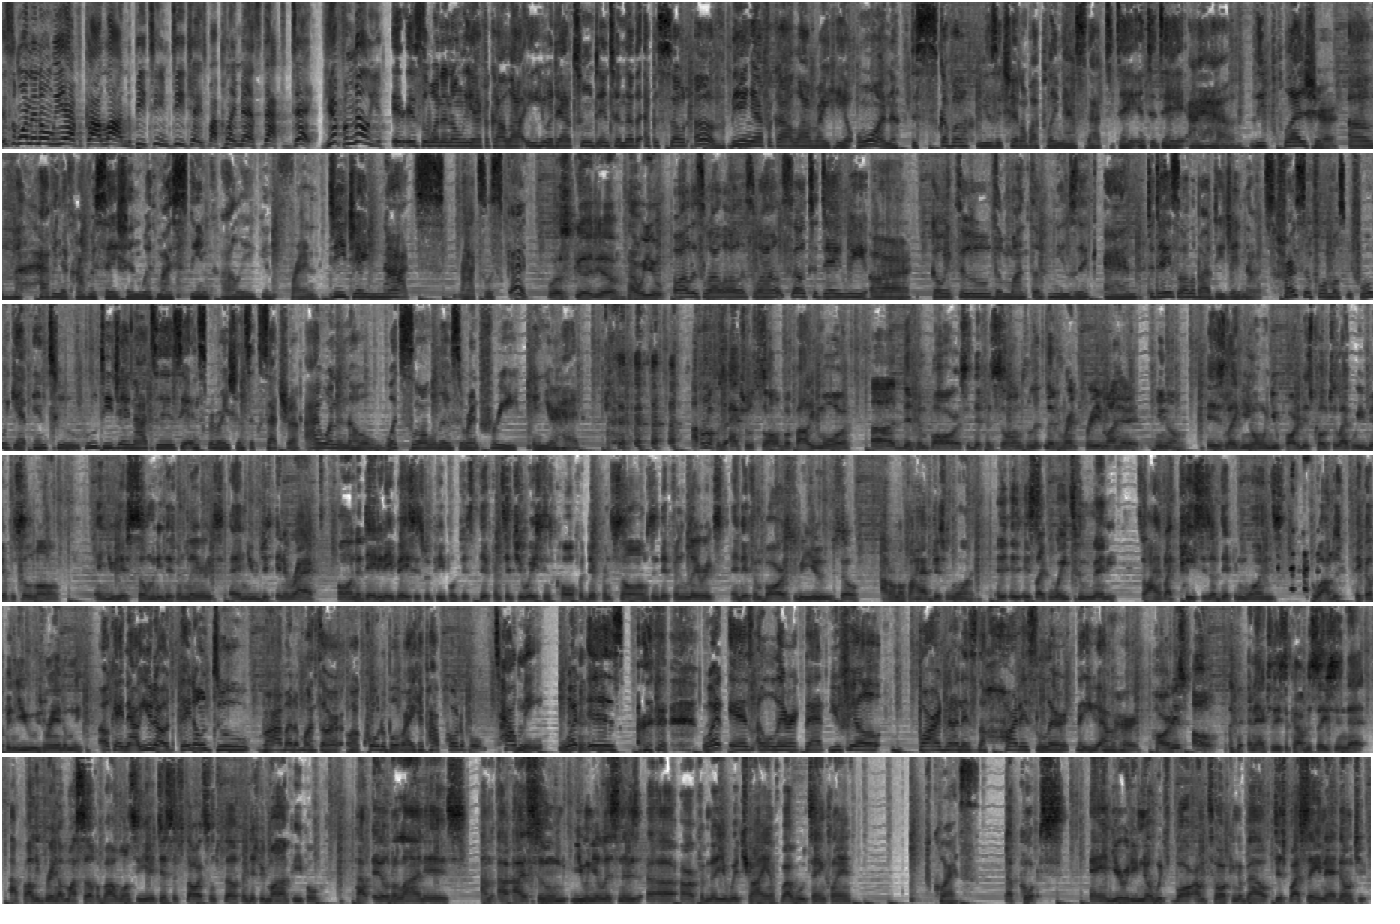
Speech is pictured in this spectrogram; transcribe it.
It's the one and only Africa Allah and the B Team DJs by Playmaster Dr. Day. Get familiar. It is the one and only Africa Allah, and you are now tuned into another episode of Being Africa Allah right here on Discover Music Channel by Playmaster Dr. Day. And today I have the pleasure of having a conversation with my esteemed colleague and friend, DJ Knots. Knots was good. What's good, yo? How are you? All is well, all is well. So today we are going through the month of music, and today is all about DJ Knots. First and foremost, before we get into who DJ Knots is, your inspirations, etc., I want to know what song lives rent free in your head. I don't know if it's an actual song, but probably more uh, different bars and different songs li- live rent free in my head. You know, it's like you know when you're part of this culture, like we've been for so long, and you hear so many different lyrics, and you just interact on a day to day basis with people. Just different situations call for different songs and different lyrics and different bars to be used. So I don't know if I have just one. It, it, it's like way too many. So I have like pieces of different ones who I'll just pick up and use randomly. Okay, now you know they don't do rhyme of the month or, or quotable, right? Hip hop quotable. Tell me what is what is a lyric that you feel bar none is the hardest lyric that you ever heard? Hardest? Oh, and actually it's a conversation that I probably bring up myself about once a year just to start some stuff and just remind people how ill the line is. I'm, I, I assume you and your listeners uh, are familiar with Triumph by Wu Tang Clan. Of course. Of course. And you already know which bar I'm talking about just by saying that, don't you?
